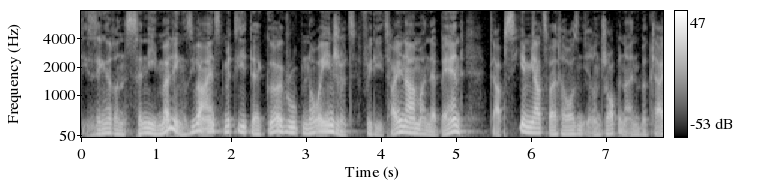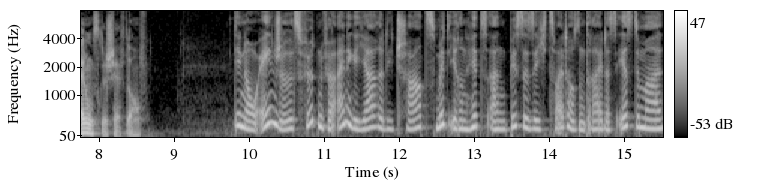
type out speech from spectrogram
die Sängerin Sandy Mölling. Sie war einst Mitglied der Girl Group No Angels. Für die Teilnahme an der Band gab sie im Jahr 2000 ihren Job in einem Bekleidungsgeschäft auf. Die No Angels führten für einige Jahre die Charts mit ihren Hits an, bis sie sich 2003 das erste Mal,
